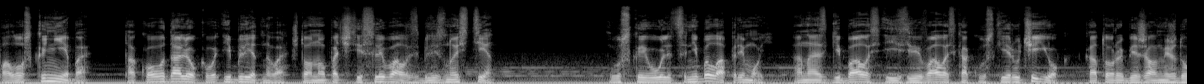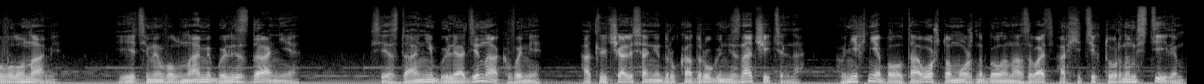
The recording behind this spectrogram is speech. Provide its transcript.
полоска неба, такого далекого и бледного, что оно почти сливалось с белизной стен. Узкая улица не была прямой, она сгибалась и извивалась, как узкий ручеек, который бежал между валунами. И этими валунами были здания. Все здания были одинаковыми, отличались они друг от друга незначительно. В них не было того, что можно было назвать архитектурным стилем,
